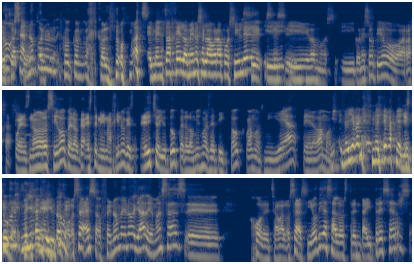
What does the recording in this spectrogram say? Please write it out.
¿no? o sea, no con, un, con, lo más... El mensaje lo menos elaborado posible y, vamos, y con eso, tío, arrasas. Pues no sigo, pero este me imagino que... he dicho YouTube, pero lo mismo es de TikTok, vamos, ni idea, pero vamos. No llega ni, no llega ni a YouTube. no, llega ni a YouTube, o sea, eso, fenómeno ya de masas... Eh, Joder, chaval. O sea, si odias a los 33ers,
